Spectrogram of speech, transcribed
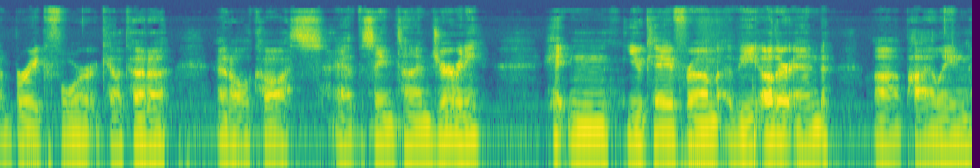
a break for Calcutta at all costs. At the same time, Germany hitting UK from the other end, uh, piling,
